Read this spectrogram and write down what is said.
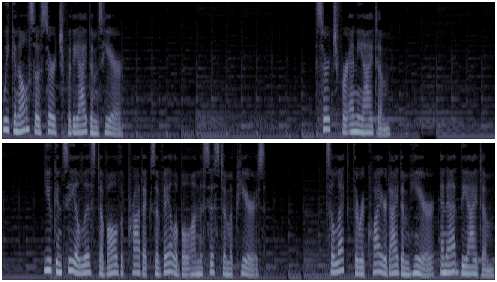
We can also search for the items here. Search for any item. You can see a list of all the products available on the system appears. Select the required item here, and add the item.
